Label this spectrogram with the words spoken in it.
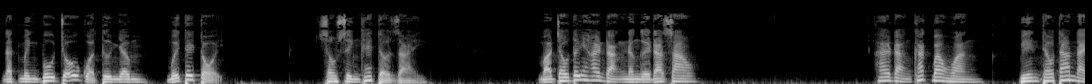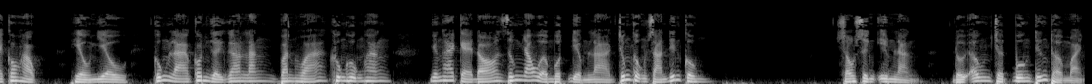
Đặt mình vô chỗ của tư nhâm Mới thấy tội. Sau sinh khét thở dài. Mà cháu thấy hai rằng là người ra sao? Hai đặng khác bao hoàng, Viên theo tá đại có học, Hiểu nhiều, Cũng là con người ga lăng, Văn hóa, không hung hăng Nhưng hai kẻ đó giống nhau ở một điểm là Chống cộng sản đến cùng Sau sinh im lặng, Đội ông chợt buông tiếng thở mạnh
